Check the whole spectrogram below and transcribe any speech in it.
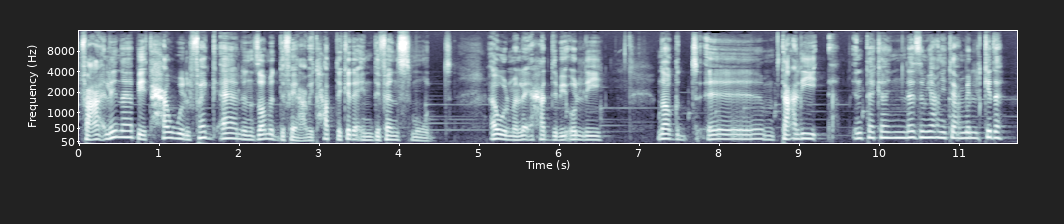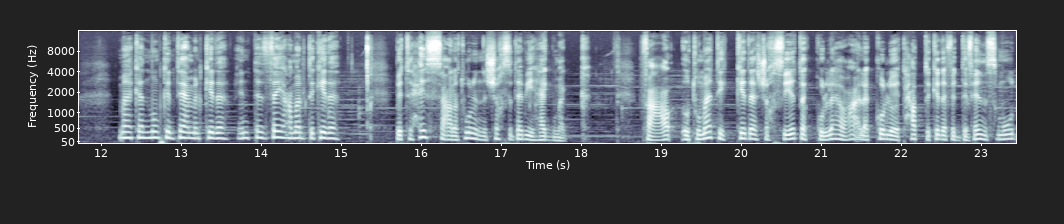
فعقلنا بيتحول فجأة لنظام الدفاع بيتحط كده in defense mode أول ما نلاقي حد بيقول لي نقد آه تعليق أنت كان لازم يعني تعمل كده. ما كان ممكن تعمل كده. أنت إزاي عملت كده؟ بتحس على طول إن الشخص ده بيهاجمك. فأوتوماتيك كده شخصيتك كلها وعقلك كله يتحط كده في ال defense mode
